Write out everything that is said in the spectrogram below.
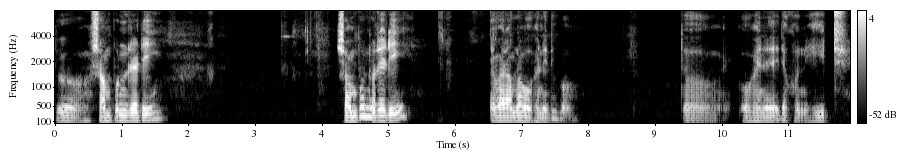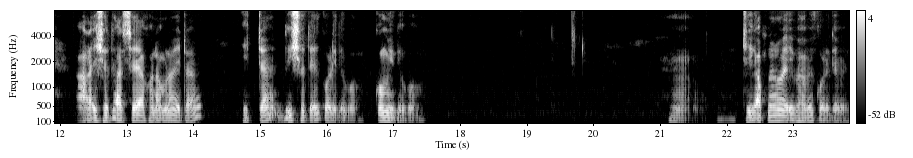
তো সম্পূর্ণ রেডি সম্পূর্ণ রেডি এবার আমরা ওভেনে দেব। তো ওভেনে দেখুন হিট আড়াইশোতে আছে। এখন আমরা এটা হিটটা দুইশোতে করে দেব, কমিয়ে দেব। হ্যাঁ ঠিক আপনারাও এইভাবে করে দেবেন।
